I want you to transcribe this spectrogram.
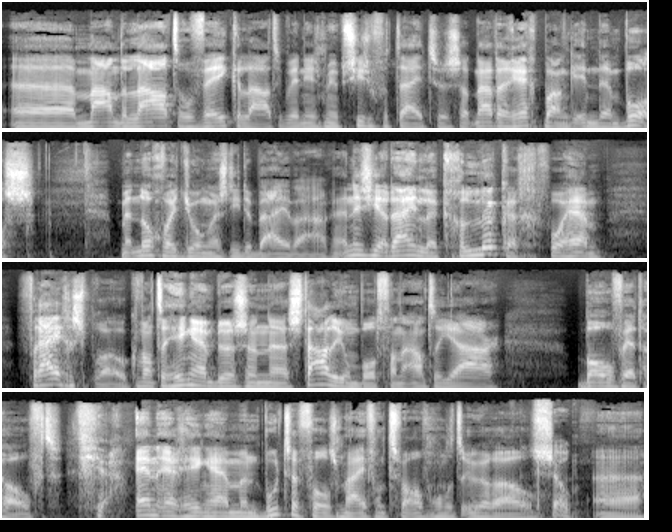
eh, maanden later of weken later, ik weet niet eens meer precies hoeveel tijd. Dus naar de rechtbank in Den Bosch. Met nog wat jongens die erbij waren. En is hij uiteindelijk gelukkig voor hem vrijgesproken. Want er hing hem dus een eh, stadionbod van een aantal jaar boven het hoofd. ja. En er hing hem een boete volgens mij van 1200 euro Zo. eh, ja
